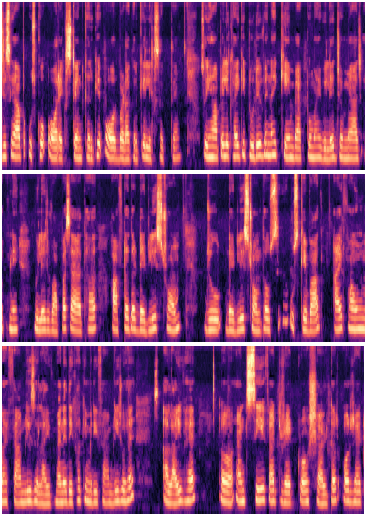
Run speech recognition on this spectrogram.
जिसे आप उसको और एक्सटेंड करके और बड़ा करके लिख सकते हैं। सो so, यहाँ पे लिखा है कि today when I came back to my village जब मैं आज अपने विलेज वापस आया था आफ्टर द डेडली स्ट्रॉम जो डेडली स्ट्रॉम था उस, उसके बाद I found my family is alive मैंने देखा कि मेरी फैमिली जो है अलाइव है and safe at red cross shelter और रेड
